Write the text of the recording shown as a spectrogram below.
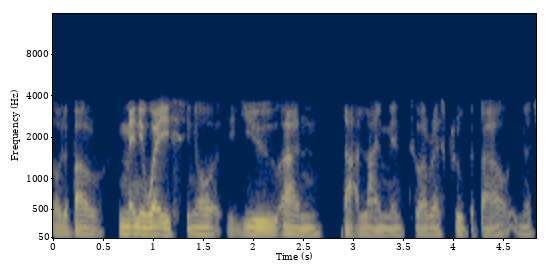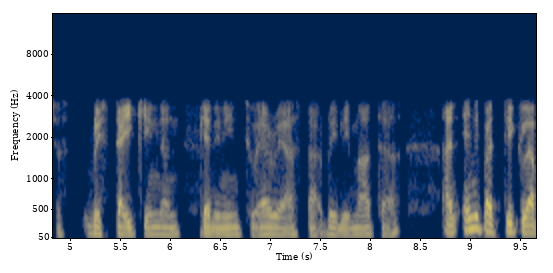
all about many ways, you know, you and that alignment to RS group about, you know, just risk taking and getting into areas that really matter. And any particular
